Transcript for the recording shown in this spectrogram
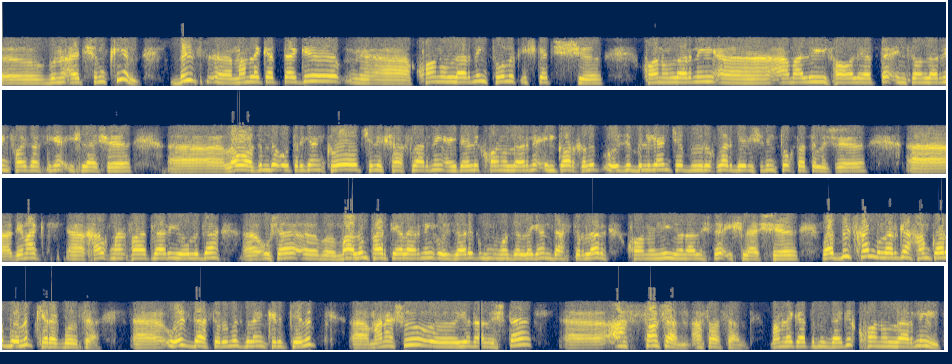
buni aytishim qiyin. Biz e, mamlakatdagi e, qonunlarning to'liq ishga tushishi qonunlarning amaliy faoliyatda insonlarning foydasiga ishlashi lavozimda o'tirgan ko'pchilik shaxslarning aytaylik qonunlarni inkor qilib o'zi bilgancha buyruqlar berishining to'xtatilishi Э, demak э, xalq manfaatlari yo'lida э, o'sha ma'lum partiyalarning o'zlari mo'ljallagan dasturlar qonuniy yo'nalishda ishlashi va biz ham ularga hamkor bo'lib kerak bo'lsa e, o'z dasturimiz bilan kirib kelib e, mana shu e, yo'nalishda asosan asosan mamlakatimizdagi qonunlarning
